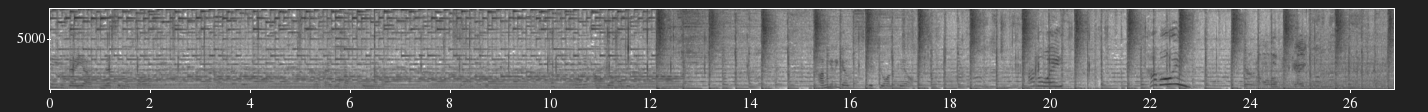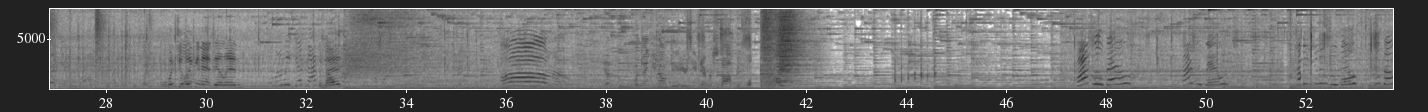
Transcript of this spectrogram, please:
see? Did they uh, mess in the salt? Okay. Okay, we'll have to clean them up. I'm doing my video. I'm gonna go get you on film. Bye-bye.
